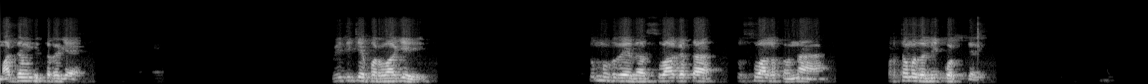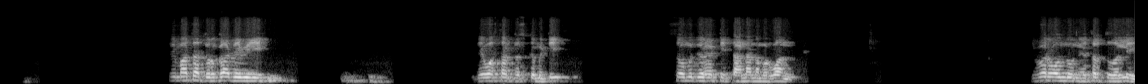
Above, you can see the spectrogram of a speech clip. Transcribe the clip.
ಮಾಧ್ಯಮ ಮಿತ್ರರಿಗೆ ವೇದಿಕೆ ಪರವಾಗಿ ತುಂಬ ಹೃದಯದ ಸ್ವಾಗತ, ಸುಸ್ವಾಗತವನ್ನ ಪ್ರಥಮದಲ್ಲಿ ಕೋರ್ತೇನೆ ಶ್ರೀಮಾತಾ ದುರ್ಗಾದೇವಿ ದೇವಸ್ಥಾನ ಟ್ರಸ್ಟ್ ಕಮಿಟಿ ಸೋಮದಿರಹಟ್ಟಿ ತಾಂಡ ನಂಬರ್ ಒನ್ ಇವರ ಒಂದು ನೇತೃತ್ವದಲ್ಲಿ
